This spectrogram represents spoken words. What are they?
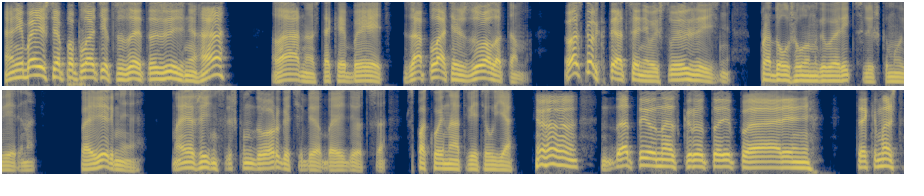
А не боишься поплатиться за это жизнью, а?» «Ладно уж, так и быть. Заплатишь золотом. «Во сколько ты оцениваешь свою жизнь?» — продолжил он говорить слишком уверенно. «Поверь мне, моя жизнь слишком дорого тебе обойдется», — спокойно ответил я. «Ха, да ты у нас крутой парень. Так, может...»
